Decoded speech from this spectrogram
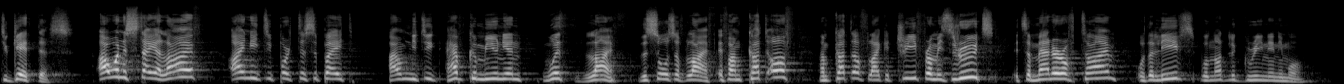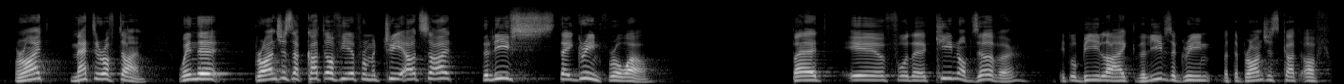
to get this. I want to stay alive, I need to participate. I need to have communion with life, the source of life. If I'm cut off, I'm cut off like a tree from its roots. It's a matter of time, or the leaves will not look green anymore. All right? Matter of time. When the branches are cut off here from a tree outside, the leaves stay green for a while. But if, for the keen observer, it will be like the leaves are green, but the branches cut off,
